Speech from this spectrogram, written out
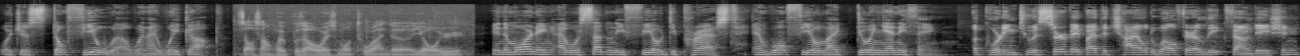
or just don't feel well when I wake up. 早上会不知道为什么突然的忧郁。 In the morning, I will suddenly feel depressed and won't feel like doing anything. According to a survey by the Child Welfare League Foundation,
